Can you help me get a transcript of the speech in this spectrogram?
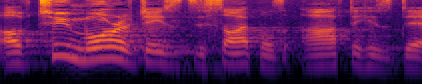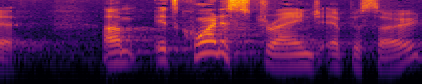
of two more of Jesus' disciples after his death. Um, it's quite a strange episode.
